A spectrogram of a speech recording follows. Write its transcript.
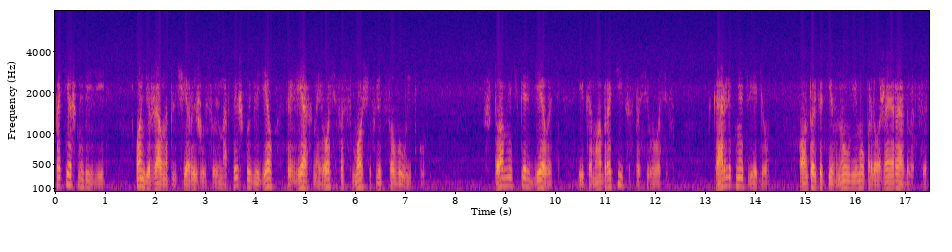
потешный визирь. Он держал на плече рыжую свою мартышку и глядел вверх на Иосифа, сморщив лицо в улыбку. «Что мне теперь делать и кому обратиться?» — спросил Иосиф. Карлик не ответил. Он только кивнул ему, продолжая радоваться.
